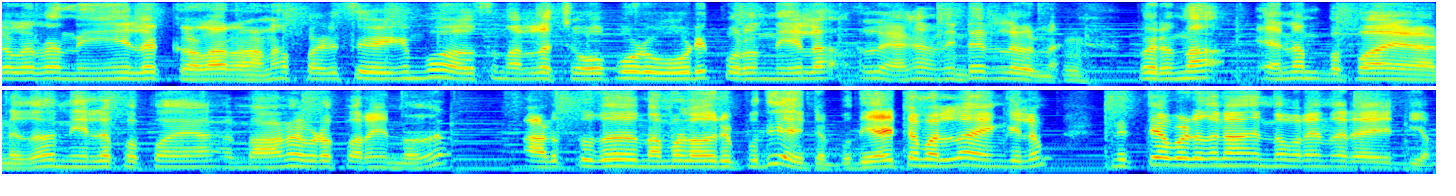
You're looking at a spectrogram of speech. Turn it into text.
കളറ് നീല കളറാണ് പഴുത്ത് കഴിയുമ്പോൾ അത് നല്ല ചുവപ്പോട് കൂടി പുറം നീല അല്ലേ? അതിന്റെ. വരുന്ന ഇനം പപ്പായയാണിത്. നീല പപ്പായ എന്നാണ് ഇവിടെ പറയുന്നത്. അടുത്തത് നമ്മൾ ഒരു പുതിയ ഐറ്റം പുതിയ ഐറ്റം അല്ല എങ്കിലും നിത്യവഴുതന എന്ന് പറയുന്ന ഒരു ഐറ്റം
